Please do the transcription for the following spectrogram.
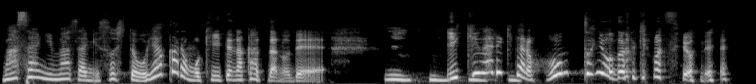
まさにまさに、そして親からも聞いてなかったので、いきなり来たら本当に驚きますよね。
